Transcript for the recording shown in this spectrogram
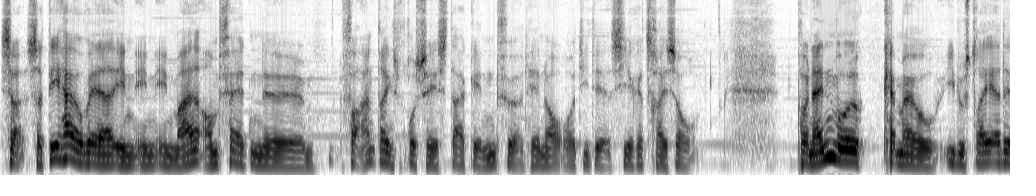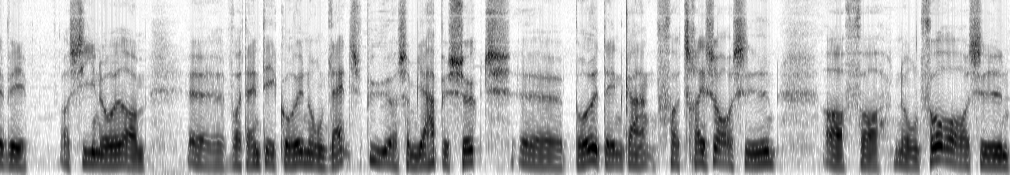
Så, så det har jo været en, en, en meget omfattende øh, forandringsproces, der er gennemført hen over de der cirka 60 år. På en anden måde kan man jo illustrere det ved at sige noget om, øh, hvordan det er gået i nogle landsbyer, som jeg har besøgt, øh, både dengang for 60 år siden og for nogle få år siden,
